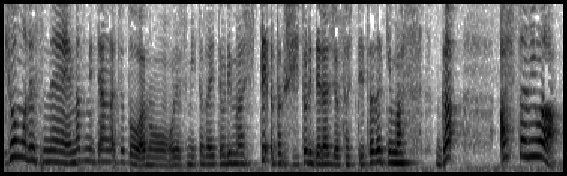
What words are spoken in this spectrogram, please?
ー、今日もですね、ますみちゃんがちょっとあの、お休みいただいておりまして、私一人でラジオさせていただきますが、明日には、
